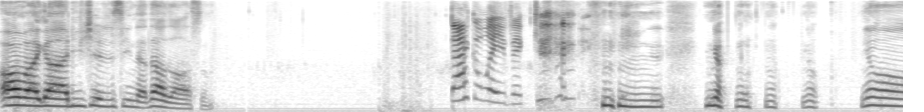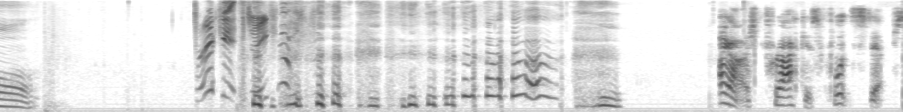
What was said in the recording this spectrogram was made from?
Oh my god, you should have seen that. That was awesome. Back away, Victor. no, no, no, no. Frick it, Jacob. I gotta track his footsteps.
